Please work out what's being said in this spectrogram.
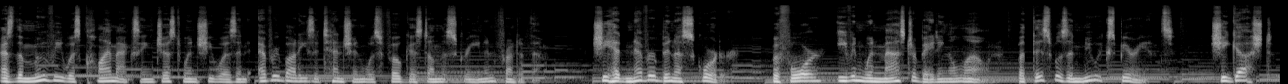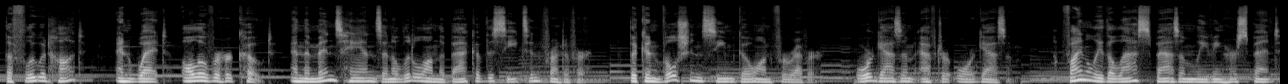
as the movie was climaxing just when she was, and everybody's attention was focused on the screen in front of them. She had never been a squirter before, even when masturbating alone but this was a new experience. She gushed, the fluid hot and wet all over her coat, and the men's hands and a little on the back of the seats in front of her. The convulsions seemed go on forever, orgasm after orgasm. Finally, the last spasm leaving her spent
